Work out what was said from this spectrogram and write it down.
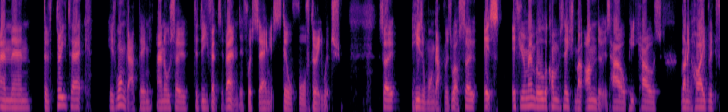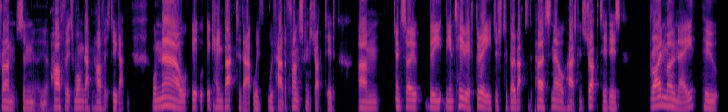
And then the three tech is one gapping and also the defensive end, if we're saying it's still 4 3, which so he's a one gapper as well. So it's if you remember all the conversation about under is how Pete Carroll's running hybrid fronts and Yeah, yeah. half of it's one gap and half of it's two gap. Well, now it, it came back to that with with how the front's constructed. Um, and so the the interior three, just to go back to the personnel, how it's constructed is Bryan Mone, who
